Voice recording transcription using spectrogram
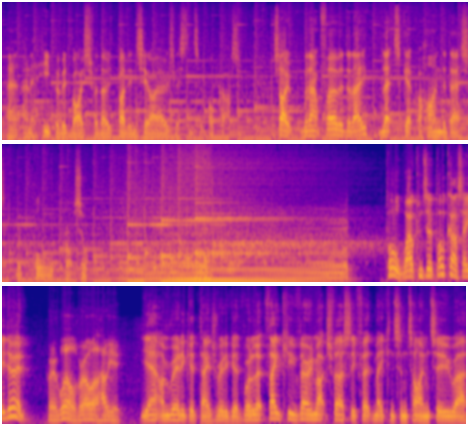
uh, and a heap of advice for those budding CIOs listening to the podcast. So, without further delay, let's get behind the desk with Paul Brotzel. Paul, welcome to the podcast. How are you doing? Very well, very well. How are you? Yeah, I'm really good, thanks. Really good. Well, look, thank you very much, firstly, for making some time to uh,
